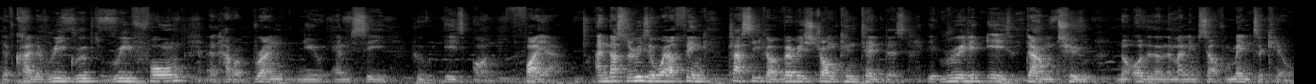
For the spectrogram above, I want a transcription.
they've kind of regrouped, reformed, and have a brand new MC who is on fire. And that's the reason why I think Classique are very strong contenders. It really is down to no other than the man himself, Mentakill.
